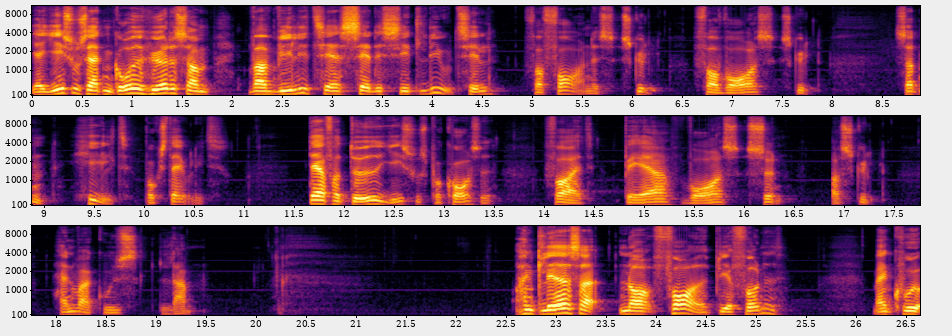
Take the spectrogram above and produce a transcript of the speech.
Ja, Jesus er den gode hyrde, som var villig til at sætte sit liv til for forernes skyld, for vores skyld. Sådan helt bogstaveligt. Derfor døde Jesus på korset for at bære vores synd og skyld. Han var Guds lam. Og han glæder sig, når foråret bliver fundet. Man kunne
